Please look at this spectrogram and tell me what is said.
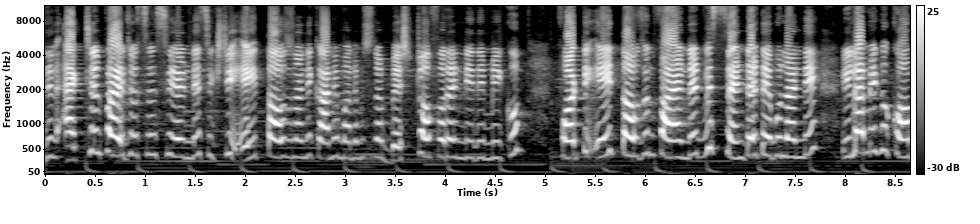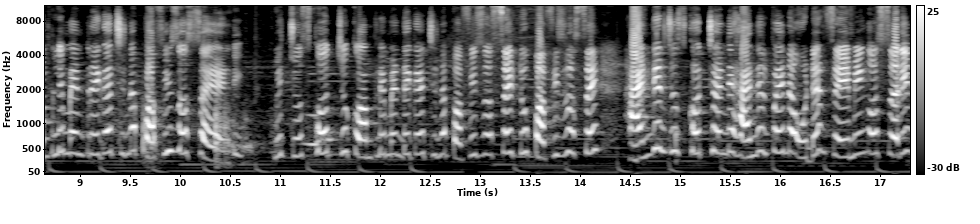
దీని యాక్చువల్ ప్రైస్ వచ్చేసి అండి సిక్స్టీ ఎయిట్ థౌసండ్ అండి కానీ మనం ఇచ్చిన బెస్ట్ ఆఫర్ అండి ఇది మీకు. Forty eight thousand five hundred with centre table అండి. ఇలా మీకు కాంప్లిమెంటరీగా చిన్న పఫీస్ వస్తాయండి. మీరు చూసుకోవచ్చు కాంప్లిమెంటరీగా చిన్న పఫీస్ వస్తాయి టూ పఫీస్ వస్తాయి. హ్యాండిల్ చూసుకోవచ్చు అండి హ్యాండిల్ పైన వుడెన్ ఫ్రేమింగ్ వస్తుంది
